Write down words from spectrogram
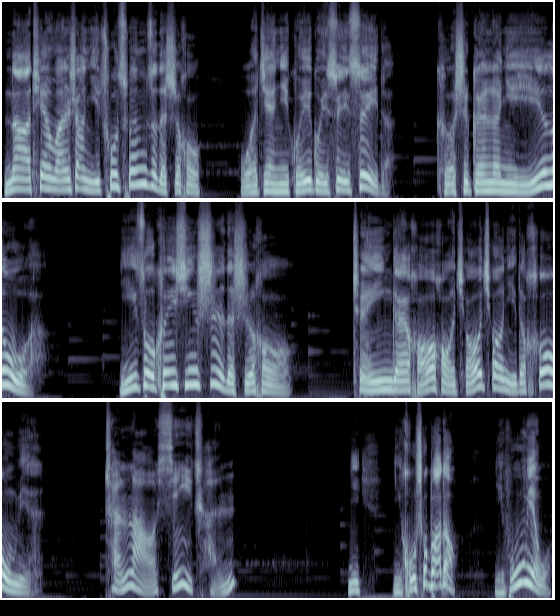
那天晚上你出村子的时候，我见你鬼鬼祟祟的，可是跟了你一路啊。你做亏心事的时候。”朕应该好好瞧瞧你的后面。陈老心一沉：“你你胡说八道！你污蔑我！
